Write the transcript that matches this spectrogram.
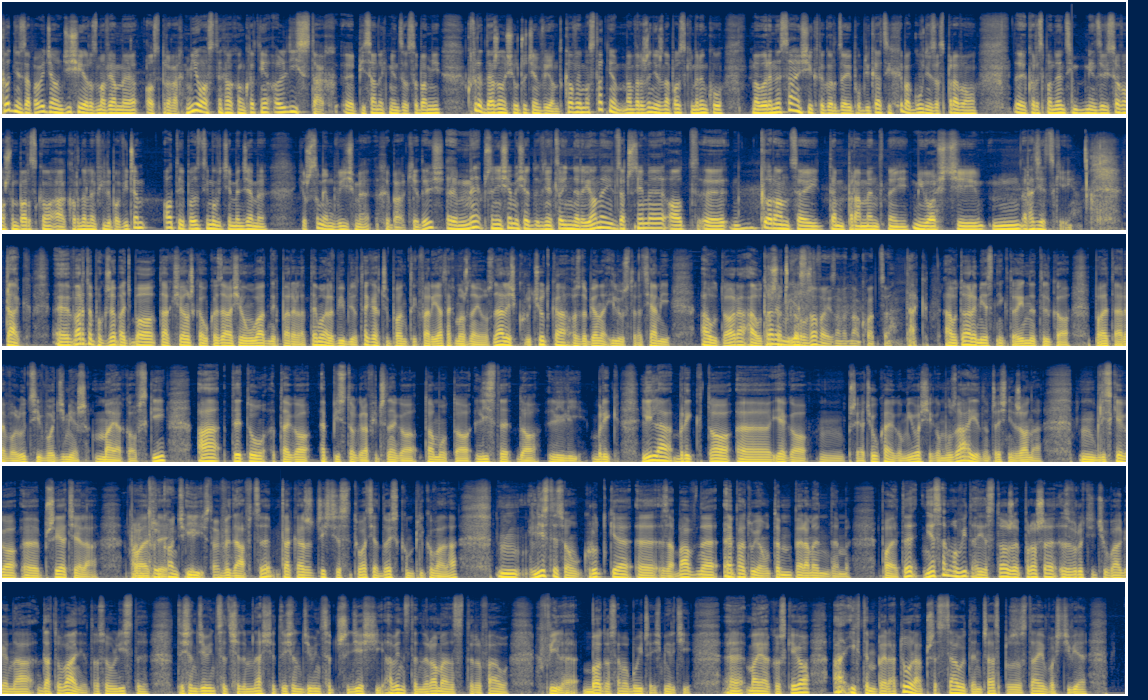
Zgodnie z zapowiedzią dzisiaj rozmawiamy o sprawach miłosnych, a konkretnie o listach e, pisanych między osobami, które darzą się uczuciem wyjątkowym. Ostatnio mam wrażenie, że na polskim rynku mały renesansik tego rodzaju publikacji, chyba głównie za sprawą e, korespondencji między Wisławą Szymborską a Kornelem Filipowiczem. O tej pozycji mówić nie będziemy, już w sumie mówiliśmy chyba kiedyś. E, My przeniesiemy się w nieco inne rejony i zaczniemy od gorącej, temperamentnej miłości radzieckiej. Tak, e, warto pogrzebać, bo ta książka ukazała się ładnych parę lat temu, ale w bibliotekach czy po antykwariatach można ją znaleźć. Króciutka, ozdobiona ilustracjami autora. Autorem Troszeczkę jest, różowa jest nawet na okładce. tak, autorem jest nie kto inny, tylko poeta rewolucji Włodzimierz Majakowski, a tytuł tego epistograficznego tomu to Listy do Lili Brick. Lila Brick to e, jego mm, przyjaciółka, jego miłość, jego muza, a jednocześnie żona mm, bliskiego e, przyjaciela poety i jakiś, tak? wydawcy. Taka rzeczywiście sytuacja dość skomplikowana. Mm, Listy są krótkie, e, zabawne, epatują temperamentem poety. Niesamowite jest to, że proszę zwrócić uwagę na datowanie. To są listy 1917-1930, a więc ten romans trwał chwilę, bo do samobójczej śmierci e, Majakowskiego, a ich temperatura przez cały ten czas pozostaje właściwie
